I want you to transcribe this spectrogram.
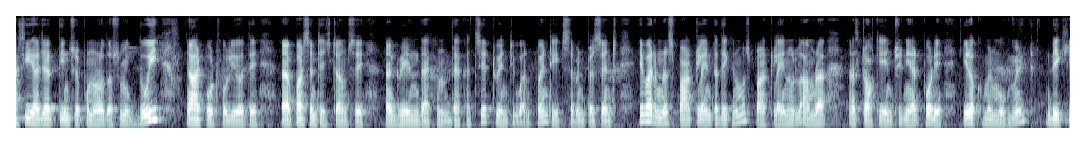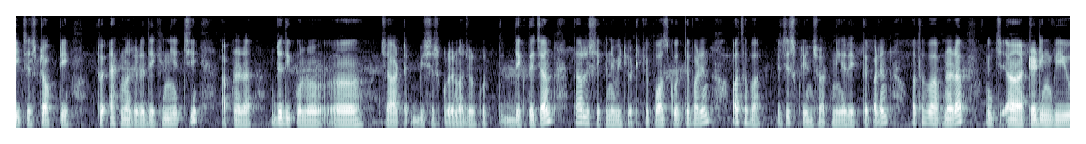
আশি হাজার তিনশো পনেরো দশমিক দুই, আর পোর্টফোলিওতে পার্সেন্টেজ টার্মসে গ্রেন দেখান দেখাচ্ছে twenty one point eight seven percent এবার আমরা স্পার্ক লাইনটা দেখে নেব। স্পার্ক লাইন হলো আমরা স্টকে এন্ট্রি নেওয়ার পরে এরকমের মুভমেন্ট দেখিয়েছে স্টকটি তো এক নজরে দেখে নিয়েছি। আপনারা যদি কোনো চার্ট বিশেষ করে নজর করতে, দেখতে চান, তাহলে সেখানে ভিডিওটিকে পজ করতে পারেন অথবা একটি স্ক্রিনশট নিয়ে দেখতে পারেন অথবা আপনারা trading view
